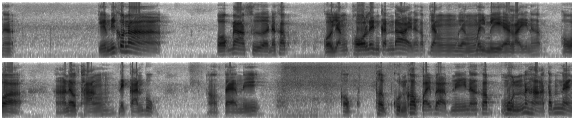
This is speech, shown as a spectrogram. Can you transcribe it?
นะ เกมนี้ก็น่าออกหน้าเสือนะครับ ก็ยังพอเล่นกันได้นะครับ ยังยังไม่มีอะไรนะครับ เพราะว่าหาแนวทางในการบุกเอาแต้มนี้เขาเถิบขุนเข้าไปแบบนี้นะครับ หมุนหาตำแหน่ง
